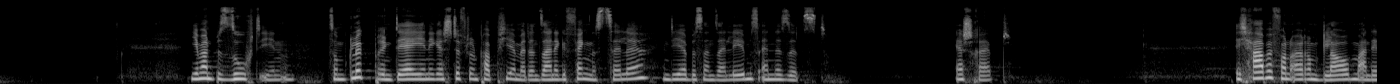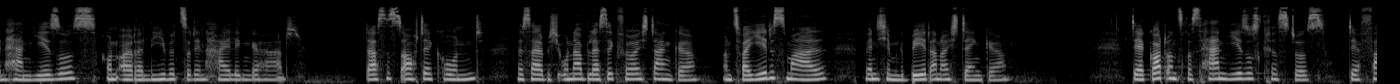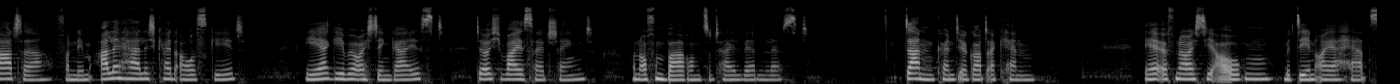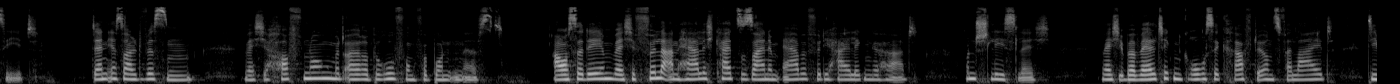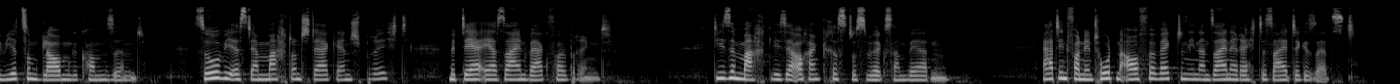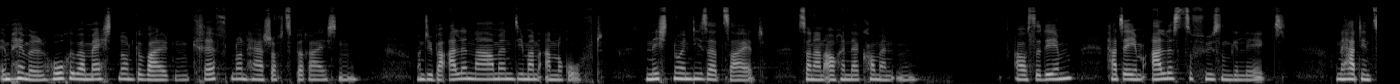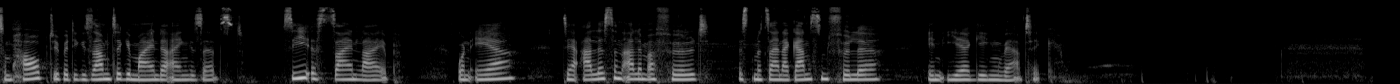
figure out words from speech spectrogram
Jemand besucht ihn. Zum Glück bringt derjenige Stift und Papier mit in seine Gefängniszelle, in die er bis an sein Lebensende sitzt. Er schreibt, ich habe von eurem Glauben an den Herrn Jesus und eurer Liebe zu den Heiligen gehört. Das ist auch der Grund, weshalb ich unablässig für euch danke, und zwar jedes Mal, wenn ich im Gebet an euch denke. Der Gott unseres Herrn Jesus Christus, der Vater, von dem alle Herrlichkeit ausgeht, er gebe euch den Geist, der euch Weisheit schenkt und Offenbarung zuteil werden lässt. Dann könnt ihr Gott erkennen. Er öffne euch die Augen, mit denen euer Herz sieht denn ihr sollt wissen, welche Hoffnung mit eurer Berufung verbunden ist. Außerdem, welche Fülle an Herrlichkeit zu seinem Erbe für die Heiligen gehört. Und schließlich, welche überwältigend große Kraft er uns verleiht, die wir zum Glauben gekommen sind, so wie es der Macht und Stärke entspricht, mit der er sein Werk vollbringt. Diese Macht ließ er auch an Christus wirksam werden. Er hat ihn von den Toten auferweckt und ihn an seine rechte Seite gesetzt im Himmel, hoch über Mächten und Gewalten, Kräften und Herrschaftsbereichen und über alle Namen, die man anruft, nicht nur in dieser Zeit, sondern auch in der kommenden. Außerdem hat er ihm alles zu Füßen gelegt und er hat ihn zum Haupt über die gesamte Gemeinde eingesetzt. Sie ist sein Leib und er, der alles in allem erfüllt, ist mit seiner ganzen Fülle in ihr gegenwärtig.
